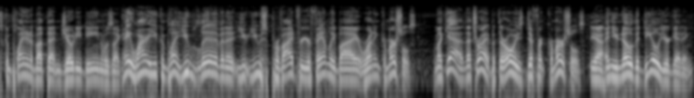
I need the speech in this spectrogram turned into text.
was complaining about that, and Jody Dean was like, "Hey, why are you complaining? You live in a you you provide for your family by running commercials." I'm like, "Yeah, that's right, but they're always different commercials, Yeah. and you know the deal you're getting,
